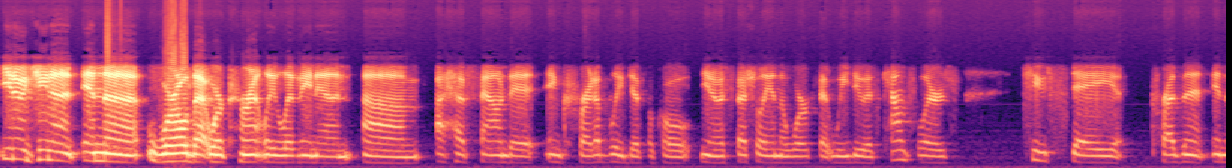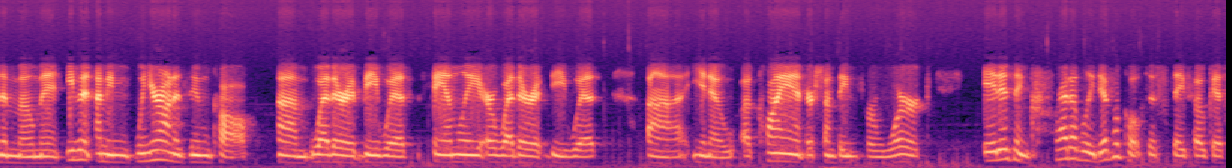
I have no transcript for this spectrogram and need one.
You know, Gina, in the world that we're currently living in, um, I have found it incredibly difficult, you know, especially in the work that we do as counselors, to stay present in the moment. Even, I mean, when you're on a Zoom call, um, whether it be with family or whether it be with uh, you know, a client or something for work, it is incredibly difficult to stay focused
